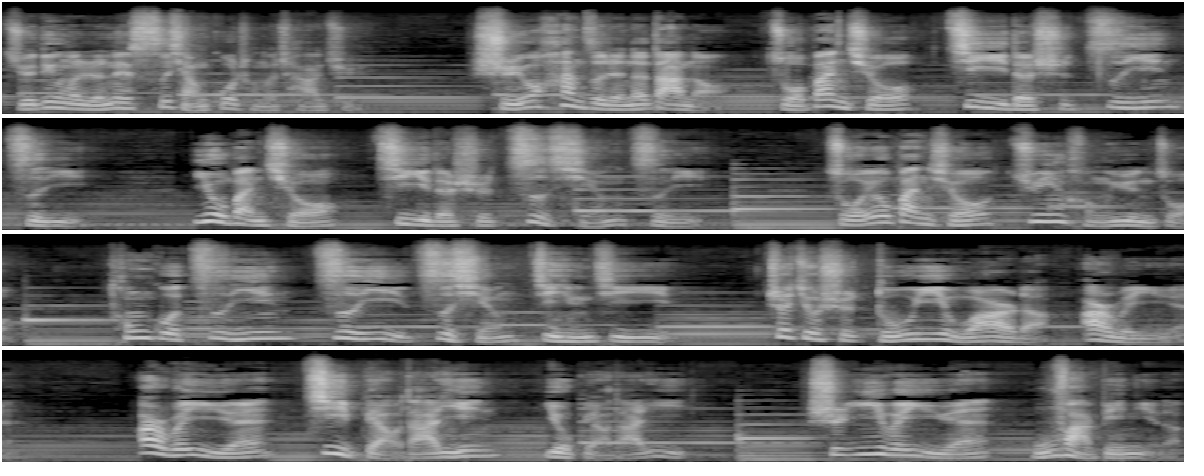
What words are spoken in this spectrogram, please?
决定了人类思想过程的差距。使用汉字人的大脑，左半球记忆的是字音字义，右半球记忆的是字形字义，左右半球均衡运作。通过字音、字义、字形进行记忆，这就是独一无二的二维语言。二维语言既表达音又表达义，是一维语言无法比拟的。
